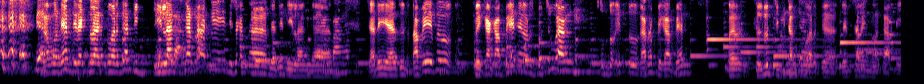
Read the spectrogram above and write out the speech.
Kemudian direkturat keluarga dihilangkan lagi di sana. Jadi dihilangkan jadi ya itu tapi itu BKKBN yang harus berjuang untuk itu karena BKBN bergelut di bidang keluarga jadi saling melengkapi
